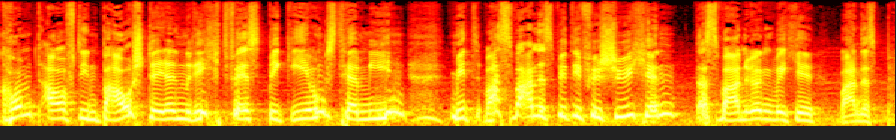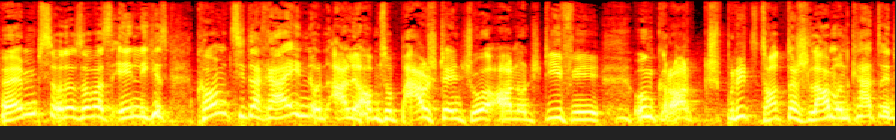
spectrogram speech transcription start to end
kommt auf den Baustellen Richtfest Begehungstermin mit, was waren es bitte für Schüchen? Das waren irgendwelche, waren das Pumps oder sowas ähnliches? Kommt sie da rein und alle haben so Baustellenschuhe an und Stiefel und gerade gespritzt hat der Schlamm und Katrin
